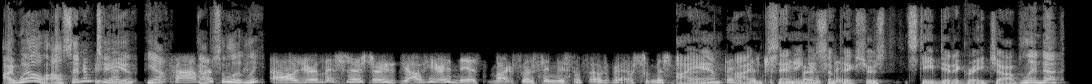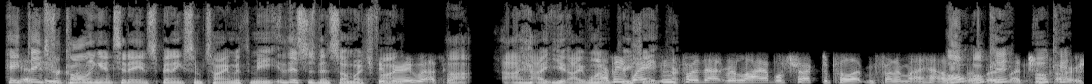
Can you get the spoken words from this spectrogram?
I will. I'll send them to you. Yeah, Promise. absolutely. All your listeners are y'all hearing this. Mark's going to send me some photographs from Mr. I am. I'm Mr. Steve sending you some pictures. Steve did a great job. Linda, hey, Yes, thanks for calling in today and spending some time with me. This has been so much You're fun. very welcome. Uh, I I, you- I want I'll to be appreciate. waiting for that reliable truck to pull up in front of my house Oh, and okay. my two Okay. cars.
